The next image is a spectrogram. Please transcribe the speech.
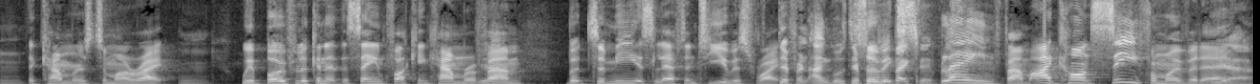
Mm. the camera's to my right. We're both looking at the same fucking camera, Yeah. fam. But to me, it's left, and to you, it's right. different angles, So different perspective. So explain, fam. I can't see from over there. Yeah.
